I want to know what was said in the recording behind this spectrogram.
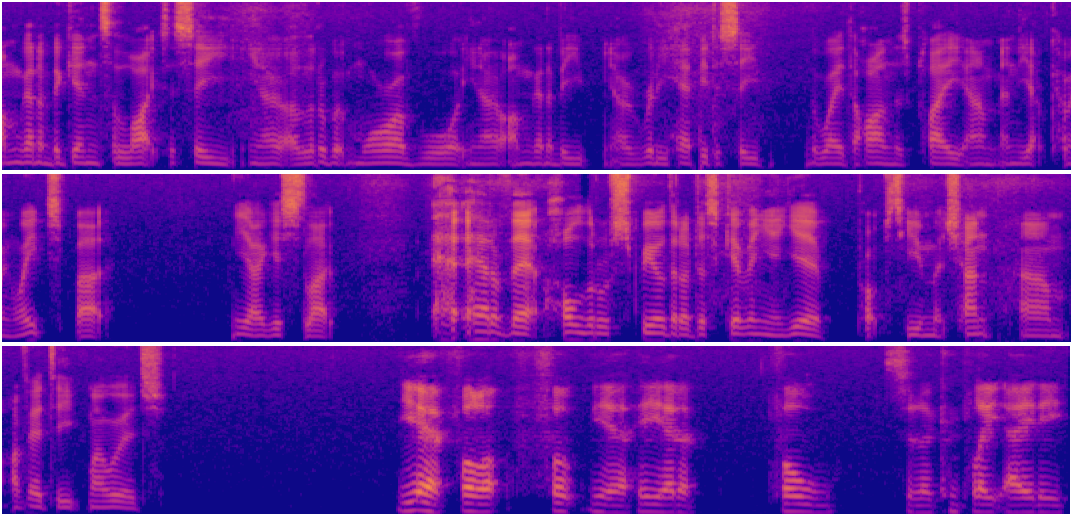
I'm going to begin to like to see. You know, a little bit more of, or you know, I'm going to be you know really happy to see the way the Highlanders play um, in the upcoming weeks. But yeah, I guess like out of that whole little spiel that I've just given you, yeah, props to you, Mitch Hunt. Um, I've had to eat my words. Yeah, full, full. Yeah, he had a full sort of complete eighty,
